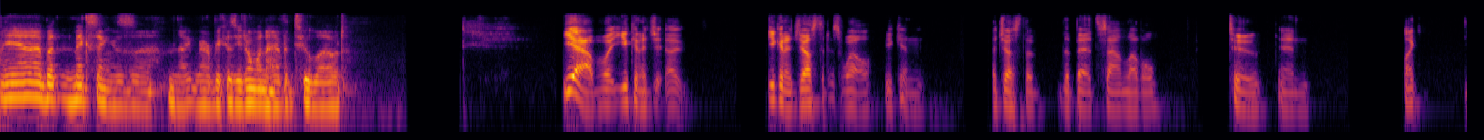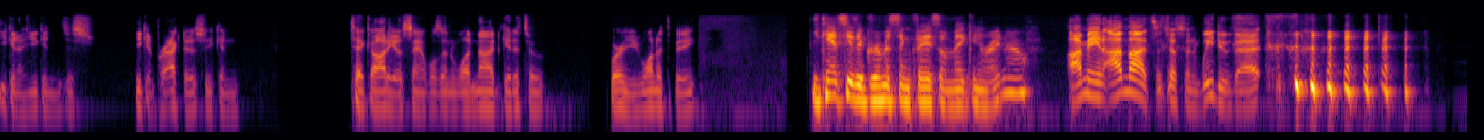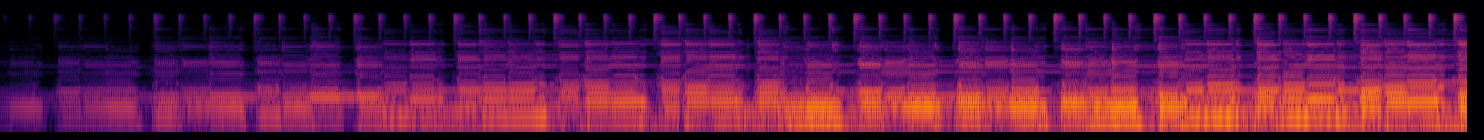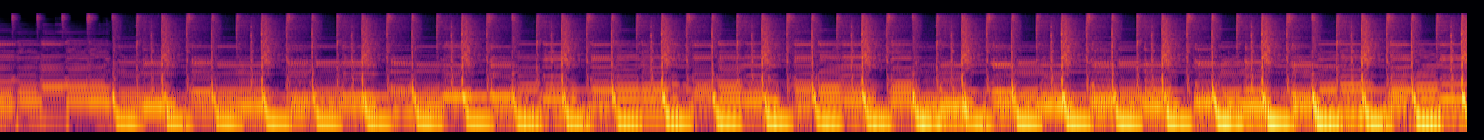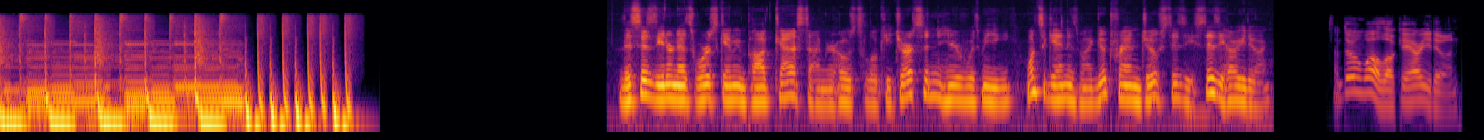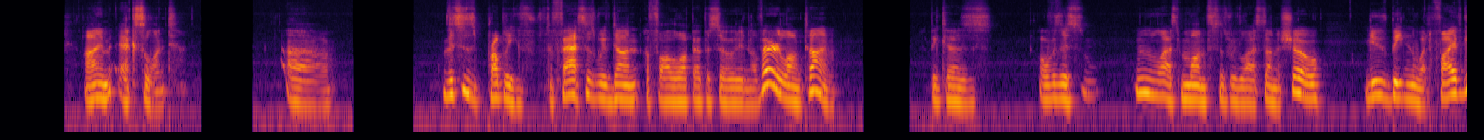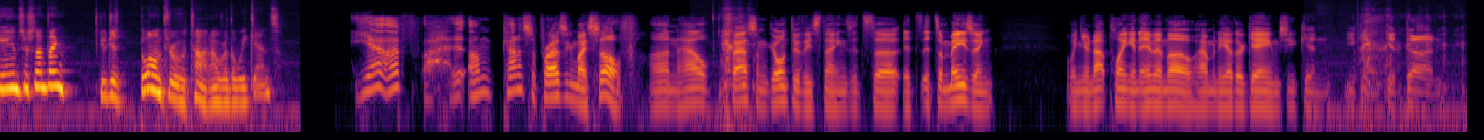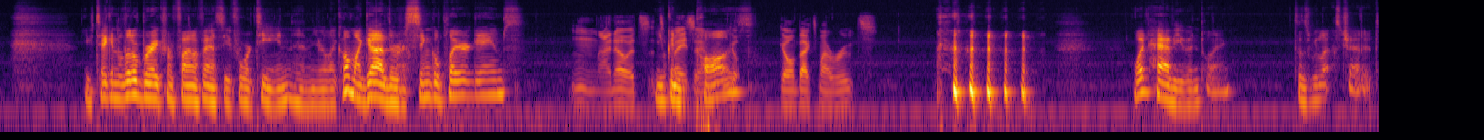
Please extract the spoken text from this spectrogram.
Yeah, but mixing is a nightmare because you don't want to have it too loud. Yeah, but you can uh, you can adjust it as well. You can adjust the the bed sound level too, and like you can you can just you can practice. You can take audio samples and whatnot, get it to where you want it to be. You can't see the grimacing face I'm making right now. I mean, I'm not suggesting we do that. This is the Internet's Worst Gaming Podcast. I'm your host, Loki Jarson. Here with me once again is my good friend, Jo Stizzy. Stizzy, how are you doing? I'm doing well, Loki. How are you doing? I'm excellent. Uh, this is probably the fastest we've done a follow up episode in a very long time. Because over this last month since we've last done a show, you've beaten, what, five games or something? You've just blown through a ton over the weekends. Yeah, I've, I'm kind of surprising myself on how fast I'm going through these things. It's uh, it's it's amazing when you're not playing an MMO how many other games you can you can get done. You've taken a little break from Final Fantasy 14, and you're like, oh my god, there are single player games. Mm, I know it's it's you amazing. can pause. Go, going back to my roots. what have you been playing since we last chatted?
